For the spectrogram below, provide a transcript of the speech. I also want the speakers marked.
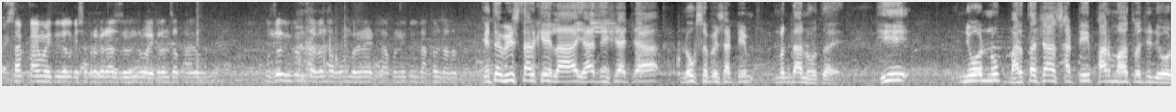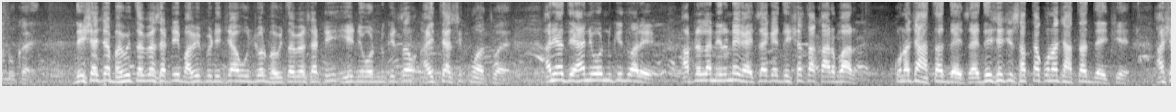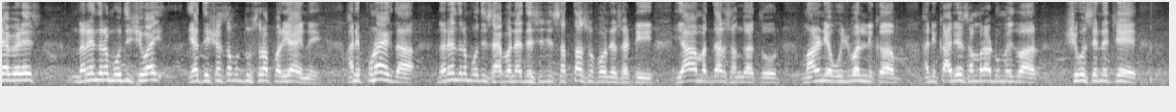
Speaker 1: साहेब काय माहिती द्याल कशा प्रकारे आज रवींद्र वायकरांचा उज्ज्वल निकम साहेबांचा फॉर्म भरण्यासाठी आपण इथे दाखल झालो.
Speaker 2: येत्या वीस तारखेला या देशाच्या लोकसभेसाठी मतदान होत आहे. ही निवडणूक भारताच्यासाठी फार महत्त्वाची निवडणूक आहे. देशाच्या भवितव्यासाठी भावी पिढीच्या उज्ज्वल भवितव्यासाठी ही निवडणुकीचं ऐतिहासिक महत्त्व आहे. आणि या देहा निवडणुकीद्वारे आपल्याला निर्णय घ्यायचा आहे की देशाचा कारभार कोणाच्या हातात द्यायचा आहे देशाची सत्ता कोणाच्या हातात द्यायची आहे. अशा वेळेस नरेंद्र मोदीशिवाय या देशासमोर दुसरा पर्याय नाही. आणि पुन्हा एकदा नरेंद्र मोदी साहेबांना देशाची सत्ता सोपवण्यासाठी या मतदारसंघातून माननीय उज्ज्वल निकम आणि कार्यसम्राट उमेदवार शिवसेनेचे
